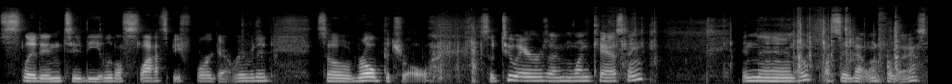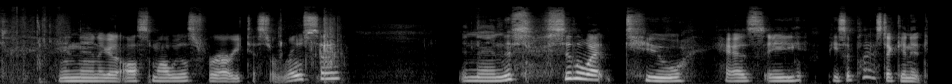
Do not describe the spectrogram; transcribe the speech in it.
slid into the little slots before it got riveted. So Roll Patrol. So two errors on one casting. And then, oh, I'll save that one for last. And then I got all small wheels Ferrari Testarossa. And then this Silhouette 2 has a piece of plastic in it.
